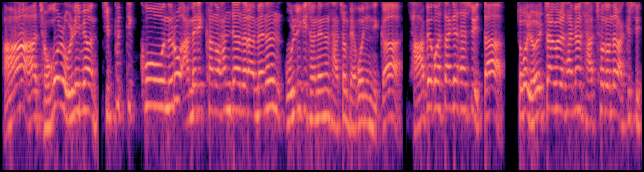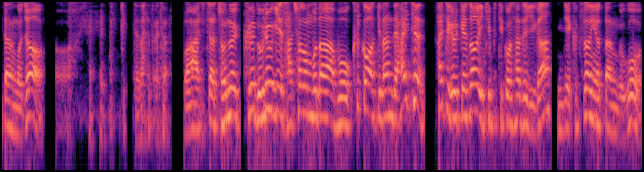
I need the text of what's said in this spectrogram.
아, 아, 저걸 올리면 기프티콘으로 아메리카노 한 잔을 하면은 올리기 전에는 4,100원이니까 400원 싸게 살 수 있다. 저걸 10장을 사면 4,000원을 아낄 수 있다는 거죠? 어, 대단하다, 대단. 와, 진짜 저는 그 노력이 4,000원보다 뭐 클 것 같긴 한데 하여튼 하여튼 그렇게 해서 이 기프티콘 사재기가 굉장히 극성이었다는 거고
